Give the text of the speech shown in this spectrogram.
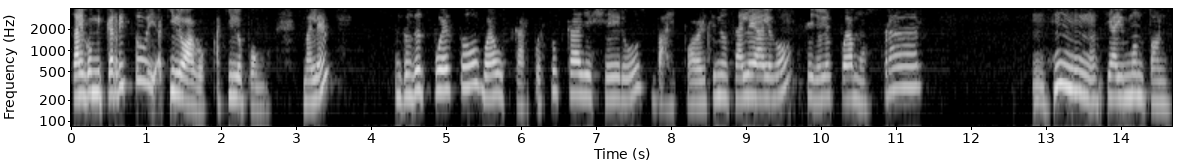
salgo mi carrito y aquí lo hago, aquí lo pongo, ¿vale? Entonces, puestos, voy a buscar puestos callejeros, vale, a ver si nos sale algo que yo les pueda mostrar. sí, hay un montón.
